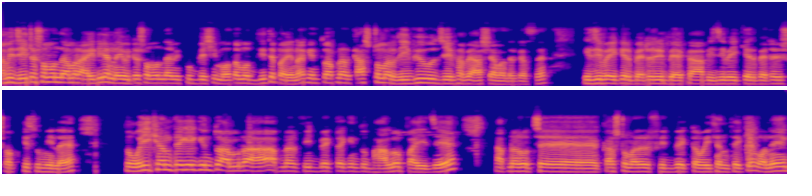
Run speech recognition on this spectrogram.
আমি যেটা সম্বন্ধে আমার আইডিয়া নেই, ওইটা সম্বন্ধে আমি খুব বেশি মতামত দিতে পারি না। কিন্তু আপনার কাস্টমার রিভিউ যেভাবে আসে আমাদের কাছে ইজি বাইকের ব্যাটারি ব্যাকআপ ইজি বাইকের ব্যাটারি সবকিছু মিলায় তো ওইখান থেকে কিন্তু আমরা আপনার ফিডব্যাকটা কিন্তু ভালো পাই যে, আপনার হচ্ছে কাস্টমারের ফিডব্যাকটা ওইখান থেকে অনেক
